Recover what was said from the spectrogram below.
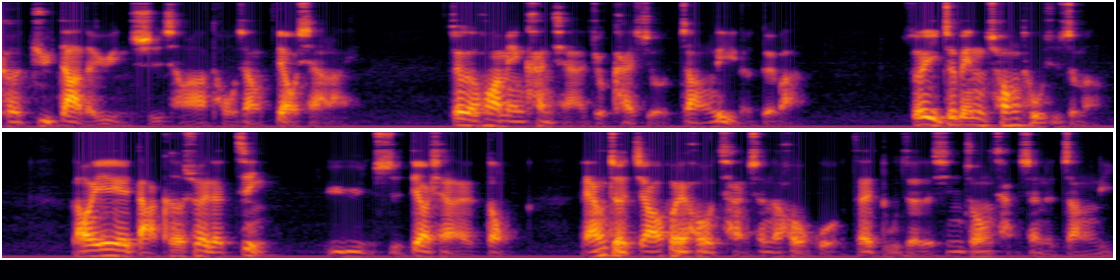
颗巨大的陨石从他头上掉下来，这个画面看起来就开始有张力了，对吧？所以这边的冲突是什么？老爷爷打瞌睡的静与陨石掉下来的动，两者交汇后产生的后果，在读者的心中产生了张力。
